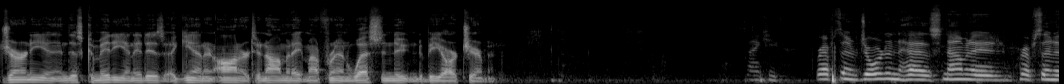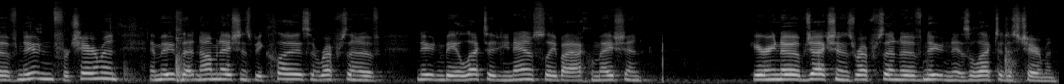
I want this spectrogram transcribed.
journey in this committee, and it is, again, an honor to nominate my friend Weston Newton to be our chairman. Thank you. Representative Jordan has nominated Representative Newton for chairman and moved that nominations be closed and Representative Newton be elected unanimously by acclamation. Hearing no objections, Representative Newton is elected as chairman.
